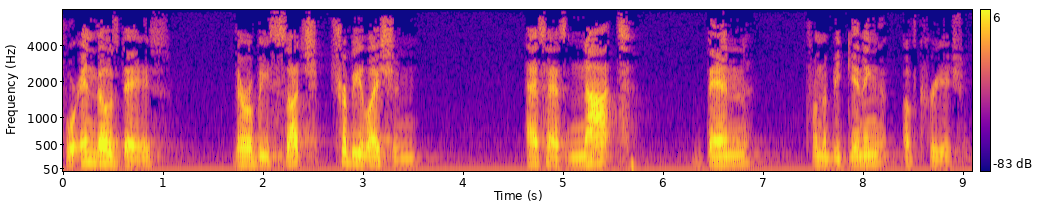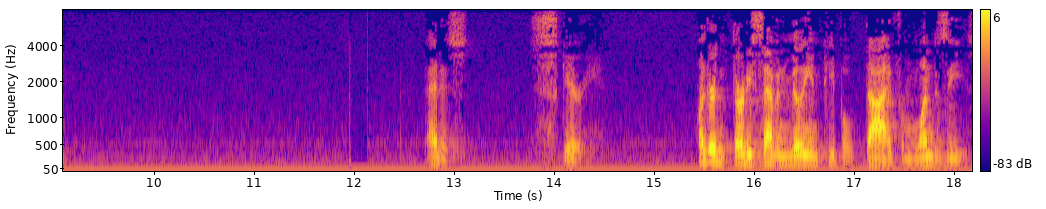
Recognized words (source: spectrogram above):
For in those days there will be such tribulation as has not been from the beginning of creation. That is scary. 137 million people died from one disease.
